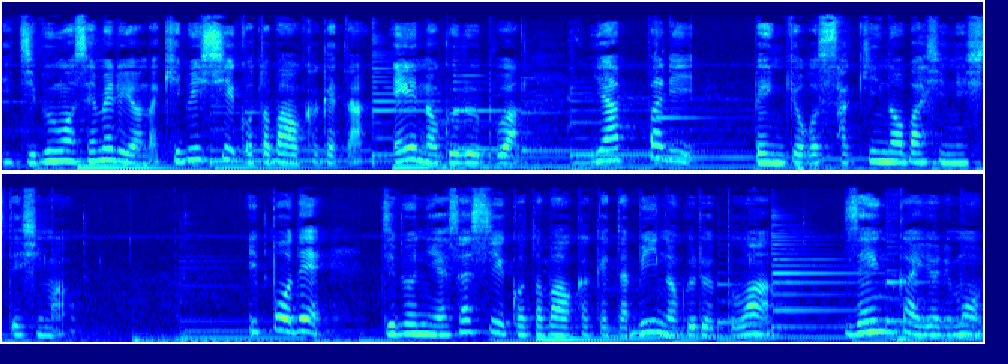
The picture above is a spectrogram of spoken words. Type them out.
自分を責めるような厳しい言葉をかけた A のグループはやっぱり勉強を先延ばしにしてしまう。一方で自分に優しい言葉をかけた B のグループは前回よりも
